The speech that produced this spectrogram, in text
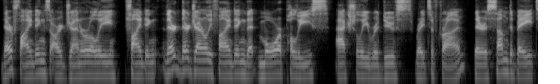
their findings are generally finding they're they're generally finding that more police actually reduce rates of crime. There is some debate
